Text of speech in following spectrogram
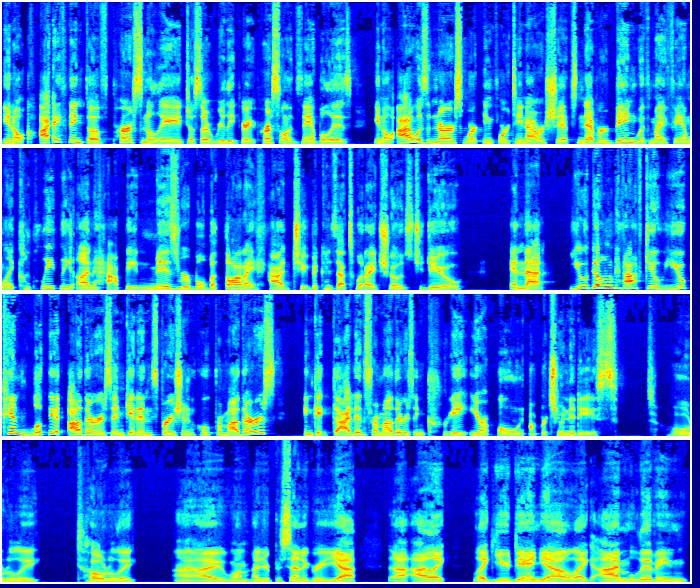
you know i think of personally just a really great personal example is you know i was a nurse working 14 hour shifts never being with my family completely unhappy miserable but thought i had to because that's what i chose to do and that you don't have to. You can look at others and get inspiration hope from others and get guidance from others and create your own opportunities. Totally, totally. I, I 100% agree. Yeah, uh, I like like you, Danielle. Like I'm living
